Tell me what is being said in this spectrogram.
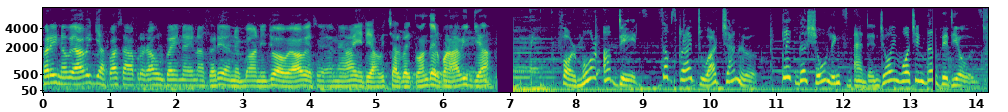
ફરીને હવે આવી ગયા પાછા આપણે રાહુલભાઈ ના એના ઘરે અને બાની જો હવે આવે છે, અને આ રહ્યા વિશાલભાઈ તો અંદર પણ આવી ગયા. For more updates subscribe to our channel click the show links and enjoy watching the videos.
